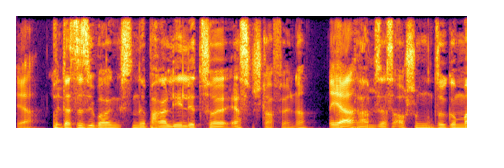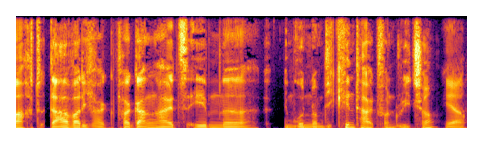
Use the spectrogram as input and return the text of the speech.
ja. Und das ist übrigens eine Parallele zur ersten Staffel, ne? Ja. Da haben sie das auch schon so gemacht. Da war die Ver Vergangenheitsebene im Grunde genommen die Kindheit von Reacher. Ja.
